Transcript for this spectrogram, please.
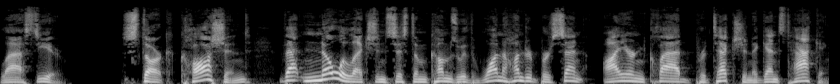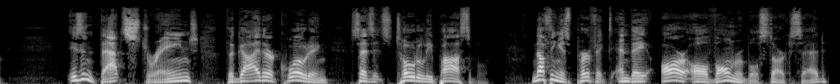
last year. Stark cautioned that no election system comes with 100% ironclad protection against hacking. Isn't that strange? The guy they're quoting says it's totally possible. Nothing is perfect, and they are all vulnerable, Stark said.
